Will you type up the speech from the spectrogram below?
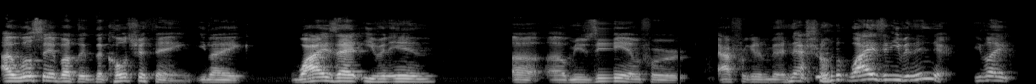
I will say about the, the culture thing, like, why is that even in a, a museum for African American national? Why is it even in there? You like,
